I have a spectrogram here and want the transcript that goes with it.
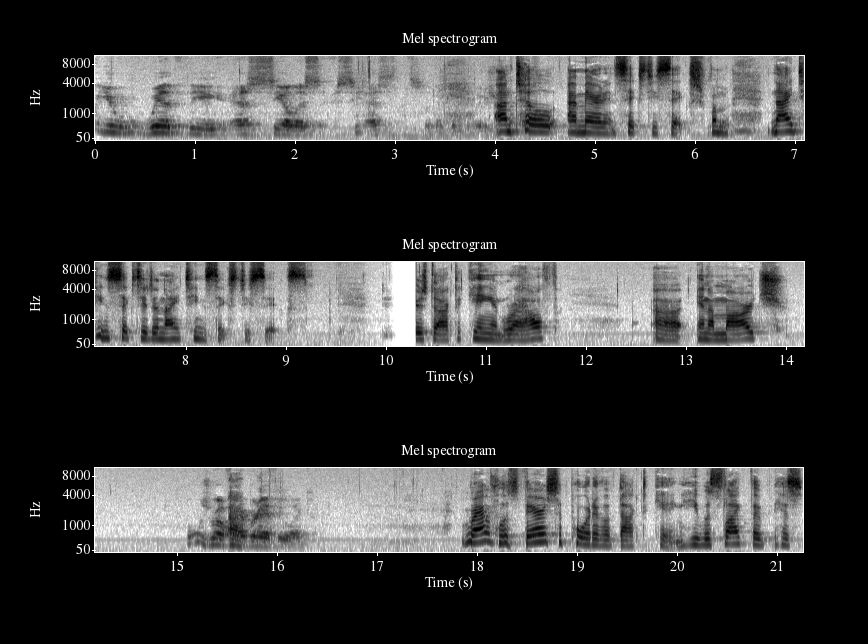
Were you with the SCLC, CS? Until I married in 66, from 1960 to 1966. Here's Dr. King and Ralph uh, in a march. What was Ralph Uh, Abernathy like? Ralph was very supportive of Dr. King. He was like the, his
